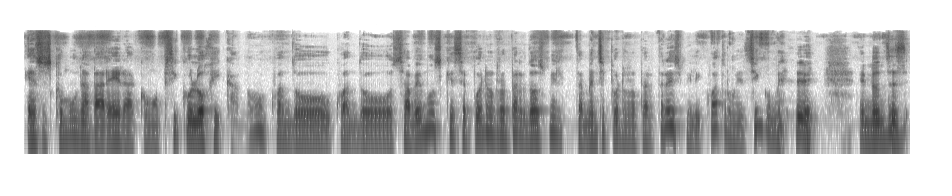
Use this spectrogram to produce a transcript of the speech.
eso es como una barrera, como psicológica, ¿no? Cuando, cuando sabemos que se pueden romper 2000, también se pueden romper 3000 y 4000, 5000. Entonces,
